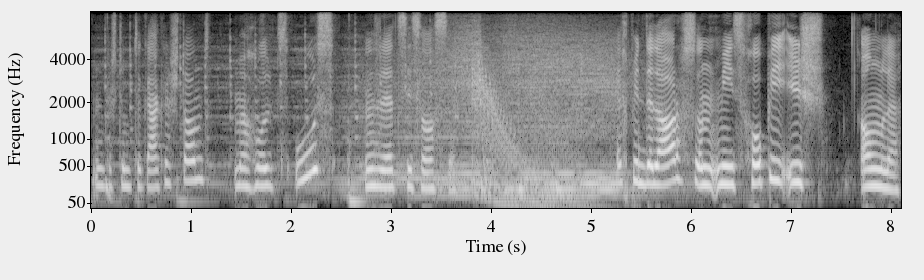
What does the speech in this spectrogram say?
einen bestimmten Gegenstand. Man holt es aus und setzt es ins Wasser. Ich bin der Lars und mein Hobby ist Angeln,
